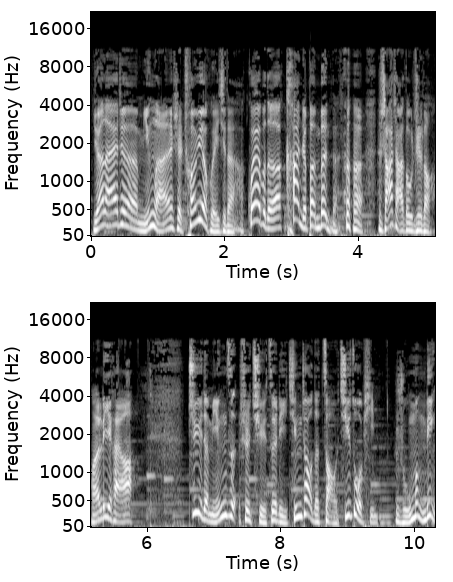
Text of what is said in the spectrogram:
原来这明兰是穿越回去的，怪不得看着笨笨的，呵呵啥啥都知道啊，厉害啊！剧的名字是取自李清照的早期作品《如梦令》。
